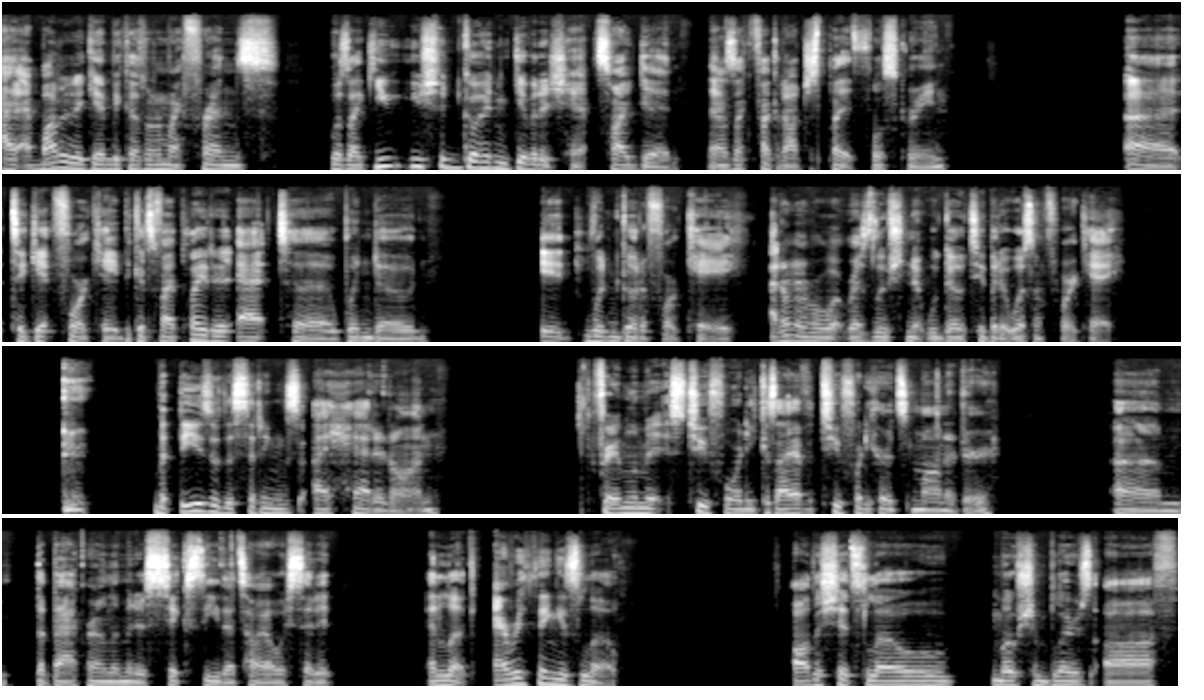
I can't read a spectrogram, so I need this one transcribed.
I, I bought it again because one of my friends was like, you, you should go ahead and give it a chance. So I did. And I was like, fuck it, I'll just play it full screen uh, to get 4K because if I played it at uh, windowed, it wouldn't go to 4K. I don't remember what resolution it would go to, but it wasn't 4K. but these are the settings I had it on frame limit is 240 because I have a 240 hertz monitor. Um, the background limit is 60. That's how I always set it. And look, everything is low. All the shit's low. Motion blurs off.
